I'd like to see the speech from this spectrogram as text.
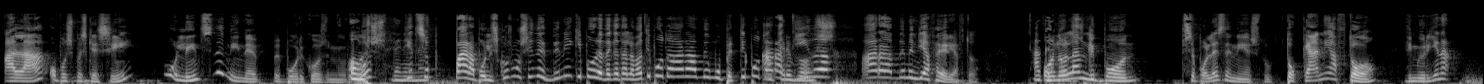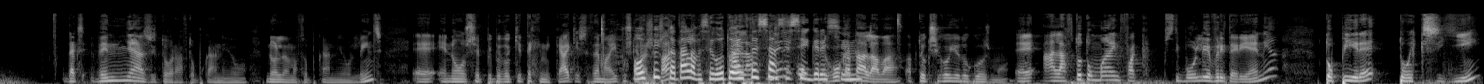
Αλλά, όπως είπες και εσύ, ο Λίντ δεν είναι εμπορικός δημιουργός. Όχι, δεν Γιατί είναι. σε πάρα πολλοί κόσμοι είδε την ταινία και είπε: «Ωραία, δεν κατάλαβα τίποτα, άρα δεν μου είπε τίποτα, άρα Ακριβώς. τι είδα, άρα δεν με ενδιαφέρει αυτό. Ακριβώς. Ο Νόλαν λοιπόν σε πολλές ταινίες του το κάνει αυτό, δημιουργεί ένα. Εντάξει, δεν μοιάζει τώρα αυτό που κάνει ο Νόλαν με αυτό που κάνει ο Λίντ, ε, ενώ σε επίπεδο και τεχνικά και σε θέμα ύφους και Όχι, τα λοιπά. όχι, κατάλαβες. Εγώ το Αλλά έθεσα δεν σε είναι- σύγκριση. Εγώ κατάλαβα, από το εξηγώ για τον κόσμο. Ε, αλλά αυτό το mindfuck στην πολύ ευρύτερη έννοια το πήρε, το εξηγεί,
